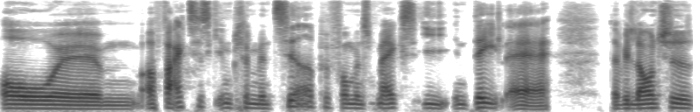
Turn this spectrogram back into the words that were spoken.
og, øh, og faktisk implementeret Performance Max i en del af, da vi launchede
